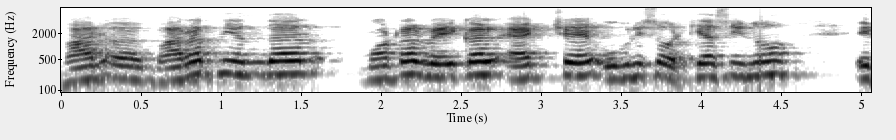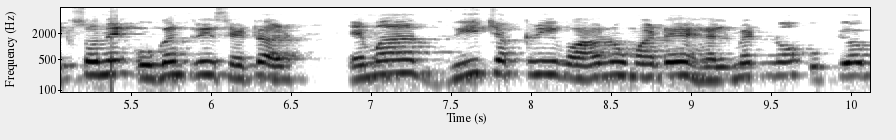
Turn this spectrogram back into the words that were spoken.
ભાર- ભારતની અંદર મોટર વેહિકલ એક્ટ છે ઓગણીસો અઠ્યાસીનો એકસો ને ઓગણત્રીસ હેઠળ. એમાં દ્વિચક્રી વાહનો માટે હેલ્મેટનો ઉપયોગ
